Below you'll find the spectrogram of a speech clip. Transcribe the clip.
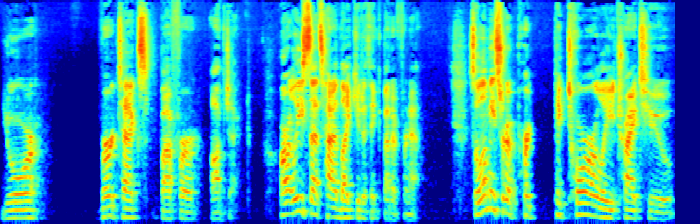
your vertex buffer object. Or at least that's how I'd like you to think about it for now. So let me sort of pictorially try to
